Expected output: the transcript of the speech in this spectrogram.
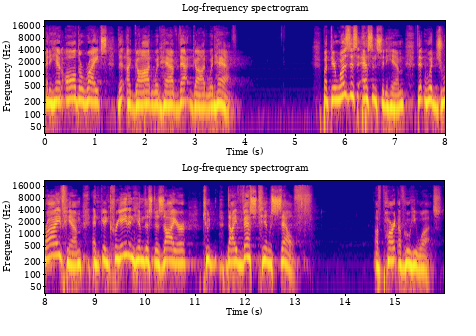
and he had all the rights that a God would have, that God would have. But there was this essence in him that would drive him and, and create in him this desire to divest himself of part of who he was.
